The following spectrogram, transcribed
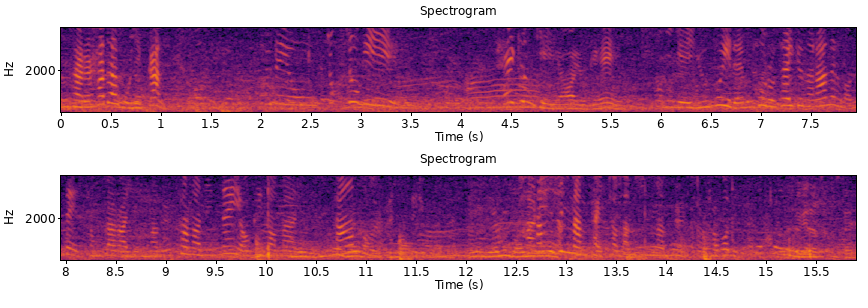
분사를 하다 보니까 휴대용 쪽쪽이 살균기예요. 이게 이게 UV 램프로 살균을 하는 건데 정가가 65,000원인데 여기서만 이제 상한품을 같이 드리고 있어요. 30만 8천 원. 30만 8천 원. 적어드릴게요. 여기다 적으세요.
